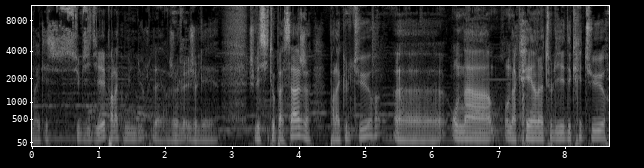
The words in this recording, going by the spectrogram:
On a été subsidié par la commune d'Ucle, d'ailleurs, je, je les, je les cite au passage, par la culture. Euh, on, a, on a créé un atelier d'écriture.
